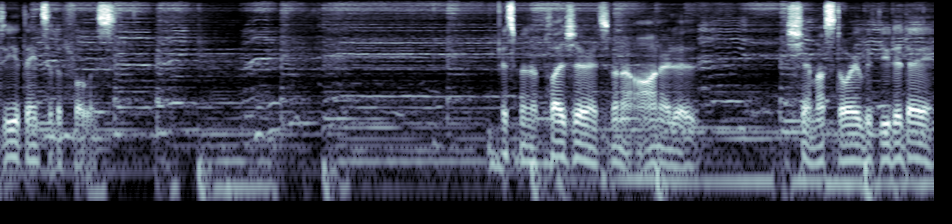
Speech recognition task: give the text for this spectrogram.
Do your thing to the fullest. It's been a pleasure. It's been an honor to share my story with you today.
